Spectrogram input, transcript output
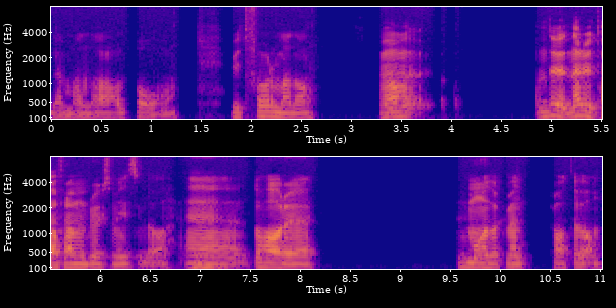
Där man har hållit på att utforma då. Om, om du, när du tar fram en bruksanvisning då, eh, då har du... Hur många dokument pratar vi om?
